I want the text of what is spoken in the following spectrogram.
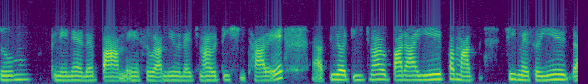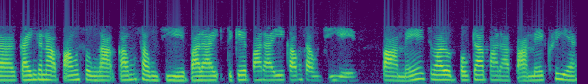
zoom အနေနဲ့လည်းပါမယ်ဆိုတာမျိုးလည်းကျမတို့တည်ရှိထားတယ်ပြီးတော့ဒီကျမတို့ဘာသာရေးဘက်မှာကြည့်မယ်ဆိုရင်ဂိုင်းကနပေါင်းဆောင်ကကောင်းဆောင်ကြီးတွေဘာသာတကယ်ဘာသာရေးကောင်းဆောင်ကြီးတွေ ပါမယ်ကျမတို့ဗုဒ္ဓဘာသာပါမယ်ခရိယန်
